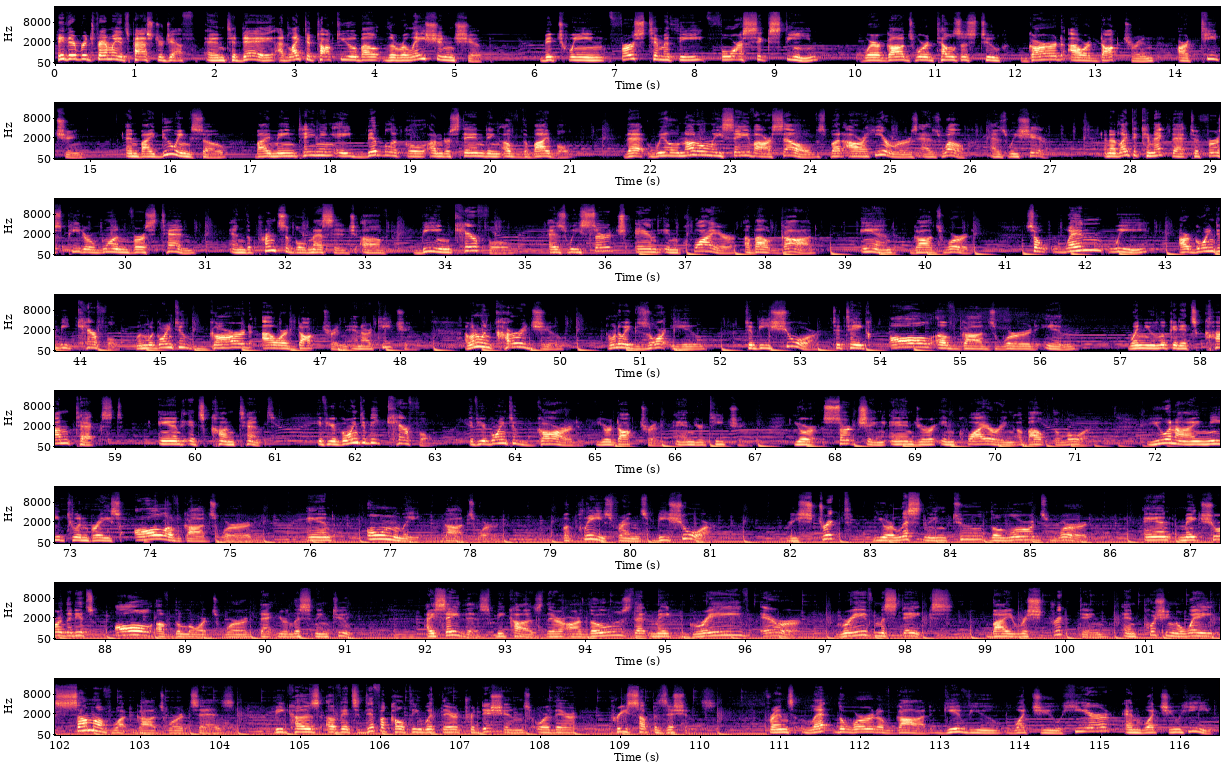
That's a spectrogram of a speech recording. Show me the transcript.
Hey there, Bridge family, it's Pastor Jeff, and today I'd like to talk to you about the relationship between 1 Timothy 4:16, where God's word tells us to guard our doctrine, our teaching, and by doing so, by maintaining a biblical understanding of the Bible, that will not only save ourselves, but our hearers as well as we share. And I'd like to connect that to 1 Peter 1, verse 10, and the principal message of being careful as we search and inquire about God and God's Word. So, when we are going to be careful, when we're going to guard our doctrine and our teaching, I want to encourage you, I want to exhort you to be sure to take all of God's Word in when you look at its context and its content. If you're going to be careful, if you're going to guard your doctrine and your teaching, your searching and your inquiring about the Lord, you and I need to embrace all of God's Word and only God's Word. But please, friends, be sure, restrict your listening to the Lord's Word and make sure that it's all of the Lord's Word that you're listening to. I say this because there are those that make grave error, grave mistakes by restricting and pushing away some of what God's Word says because of its difficulty with their traditions or their presuppositions. Friends, let the Word of God give you what you hear and what you heed.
